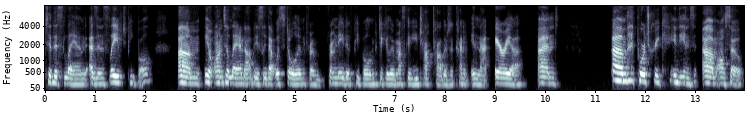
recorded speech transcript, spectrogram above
to this land as enslaved people um, you know, onto land, obviously, that was stolen from from native people, in particular Muskogee Choctaw. There's a kind of in that area, and um, Poarch Creek Indians um, also,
